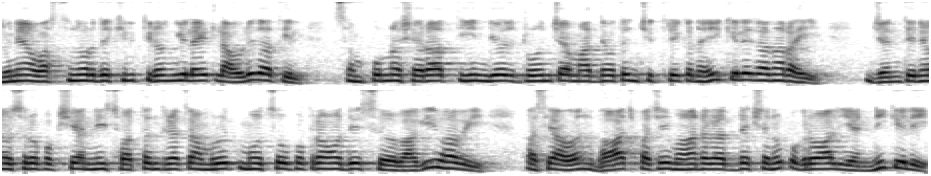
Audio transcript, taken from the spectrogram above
जुन्या वास्तूंवर देखील तिरंगी लाइट लावले जातील. संपूर्ण शहरात तीन दिवस ड्रोनच्या माध्यमातून चित्रीकरणही केले जाणार आहे. जनतेने व सर्व पक्षीयांनी स्वातंत्र्याचा अमृत महोत्सव उपक्रमामध्ये सहभागी व्हावे असे आवाहन भाजपाचे महानगराध्यक्ष अनुप अग्रवाल यांनी केले.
